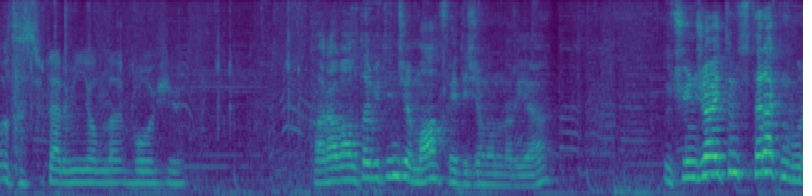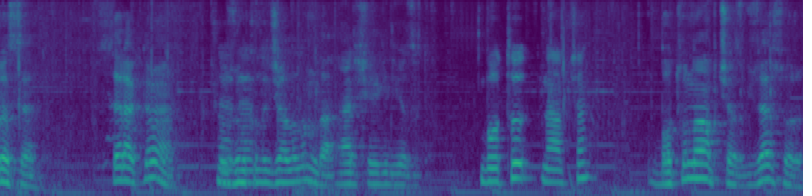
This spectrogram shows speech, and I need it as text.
O da süper minyonla boğuşuyor. Karabalta bitince mahvedeceğim onları ya. Üçüncü item Sterak mı burası? Sterak değil mi? Şu Evet, uzun evet. kılıcı alalım da her şeye gidiyor zaten. Botu ne yapacaksın? Botu ne yapacağız? Güzel soru.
